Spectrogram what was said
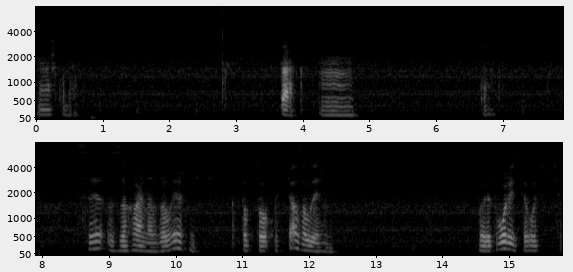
на наш квадрат. Так. Так. Це загальна залежність. Тобто ось ця залежність перетворюється ось в цю.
